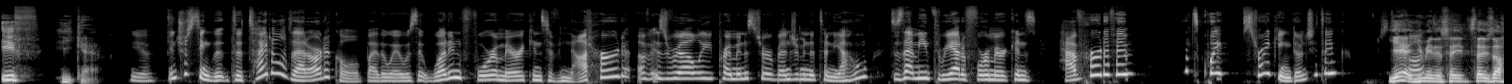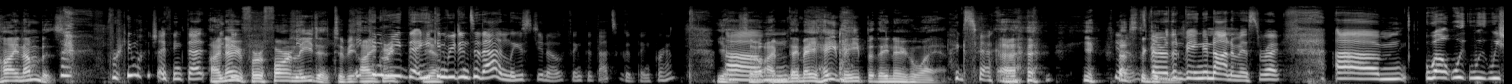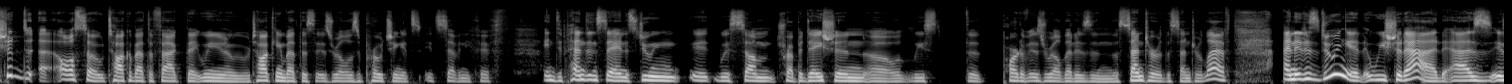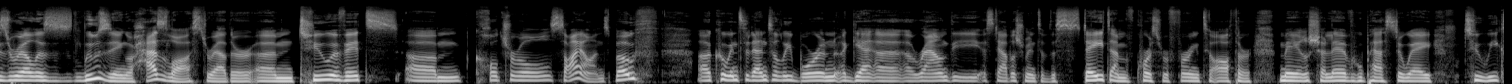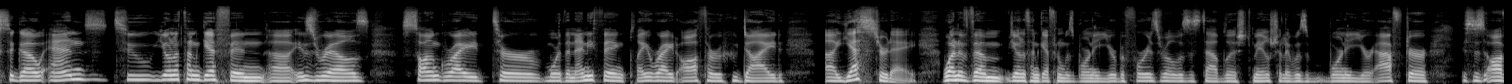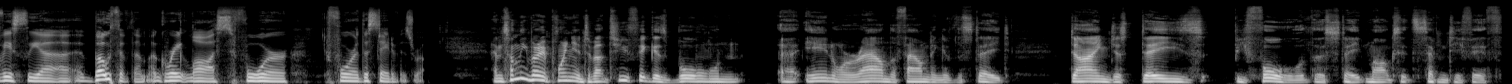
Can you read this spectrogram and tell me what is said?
if he can. Yeah. Interesting. The, the title of that article, by the way, was that one in four Americans have not heard of Israeli Prime Minister Benjamin Netanyahu. Does that mean three out of four Americans have heard of him? That's quite striking, don't you think? Just yeah, you mean to say those are high numbers? I think that I know can, for a foreign he, leader to be. He I can agree. read that. He yeah. can read into that. At least you know think that that's a good thing for him. Yeah. Um, so they may hate me, but they know who I am. Exactly. Uh, yeah, that's the better news. than being anonymous, right? Um, well, we, we, we should uh, also talk about the fact that we you know we were talking about this. Israel is approaching its its seventy fifth Independence Day, and it's doing it with some trepidation, uh, at least the part of Israel that is in the center, the center left. And it is doing it, we should add, as Israel is losing or has lost rather, um, two of its um, cultural scions, both uh, coincidentally born again uh, around the establishment of the state. I'm, of course, referring to author Meir Shalev, who passed away two weeks ago, and to Jonathan Geffen, uh, Israel's songwriter more than anything, playwright, author who died uh, yesterday. One of them, Jonathan Geffen, was born a year before Israel was established. Meir Shalev was born a year after. This is obviously a, a, both of them a great loss for for the state of Israel. And something very poignant about two figures born uh, in or around the founding of the state, dying just days before the state marks its 75th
